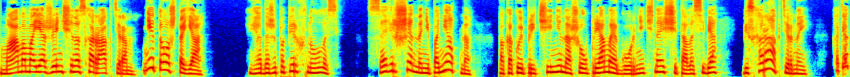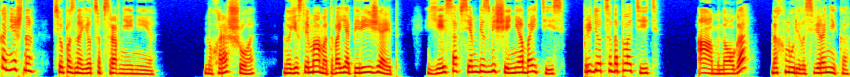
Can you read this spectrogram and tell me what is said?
Мама моя женщина с характером, не то что я. Я даже поперхнулась. Совершенно непонятно, по какой причине наша упрямая горничная считала себя бесхарактерной. Хотя, конечно, все познается в сравнении. Ну хорошо, но если мама твоя переезжает, ей совсем без вещей не обойтись. Придется доплатить. А много? Нахмурилась Вероника.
